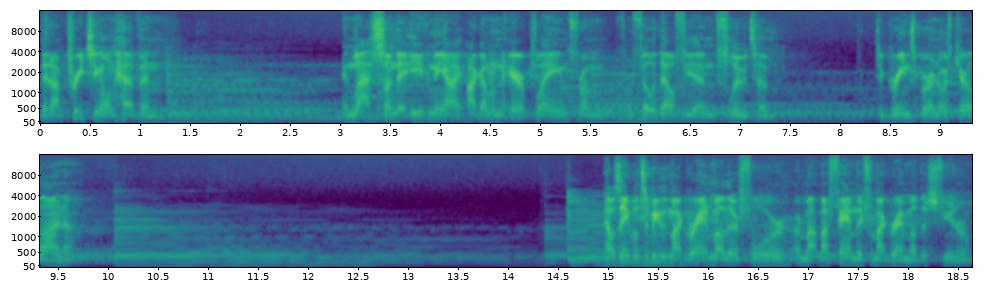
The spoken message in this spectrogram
that I'm preaching on heaven. And last Sunday evening, I, I got on an airplane from, from Philadelphia and flew to, to Greensboro, North Carolina. I was able to be with my grandmother for, or my, my family for my grandmother's funeral.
